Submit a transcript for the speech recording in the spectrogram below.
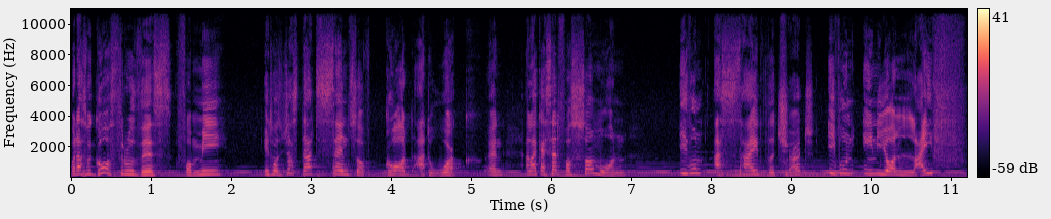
But as we go through this, for me, it was just that sense of God at work. And, and like I said, for someone, even aside the church, even in your life,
